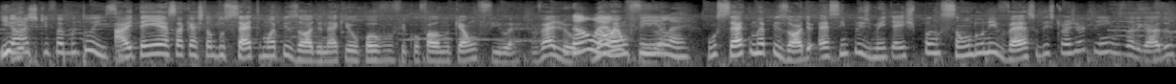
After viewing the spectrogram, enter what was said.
E eu E- acho que foi muito isso. Aí tem essa questão do sétimo episódio, né? Que o povo ficou falando que é um filler. Velho, não, não, é, um filler. O sétimo episódio é simplesmente a expansão do universo de Stranger Things, tá ligado?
